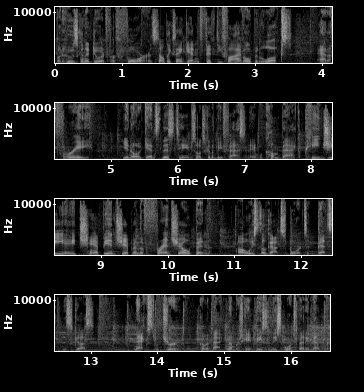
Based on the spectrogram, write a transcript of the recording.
but who's going to do it for four? The Celtics ain't getting 55 open looks at a three, you know, against this team. So it's going to be fascinating. We'll come back. PGA Championship and the French Open. Oh, we still got sports and bets to discuss. Next with Drew. Coming back, Numbers Game, VSiN, the Sports Betting Network.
